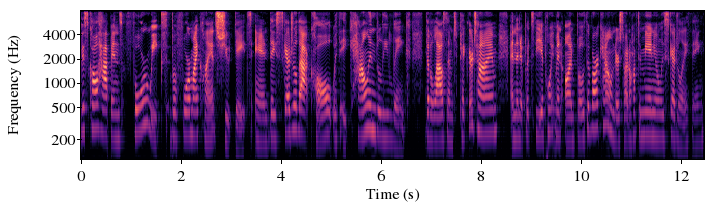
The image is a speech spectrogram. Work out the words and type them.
This call happens four weeks before my client's shoot dates, and they schedule that call with a Calendly link that allows them to pick their time, and then it puts the appointment on both of our calendars so I don't have to manually schedule anything.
